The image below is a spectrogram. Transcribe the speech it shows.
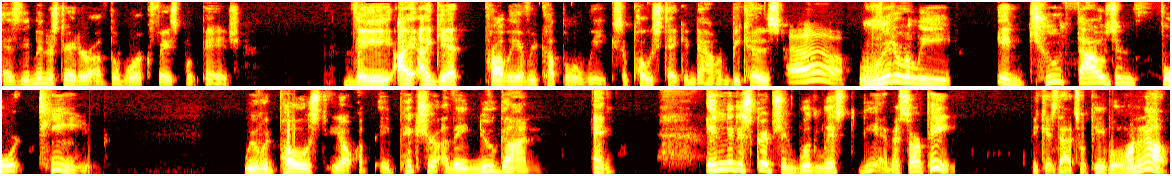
As the administrator of the work Facebook page, they I, I get probably every couple of weeks a post taken down because Oh. literally in 2014 we would post you know a, a picture of a new gun and in the description would list the msrp because that's what people want to know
